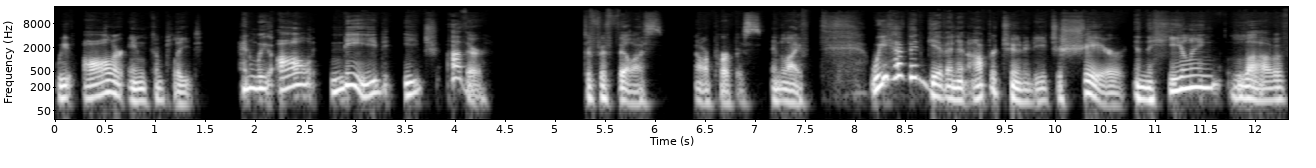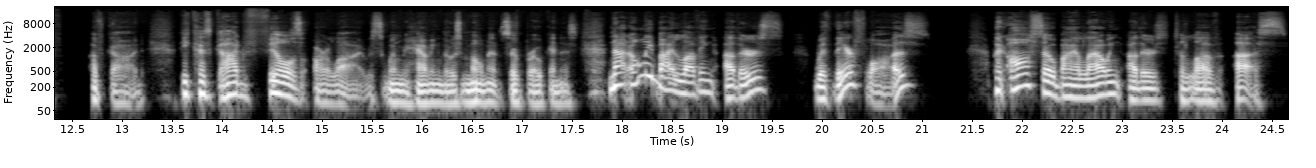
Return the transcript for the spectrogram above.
We all are incomplete, and we all need each other to fulfill us our purpose in life. We have been given an opportunity to share in the healing love of God because God fills our lives when we're having those moments of brokenness, not only by loving others with their flaws, but also by allowing others to love us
